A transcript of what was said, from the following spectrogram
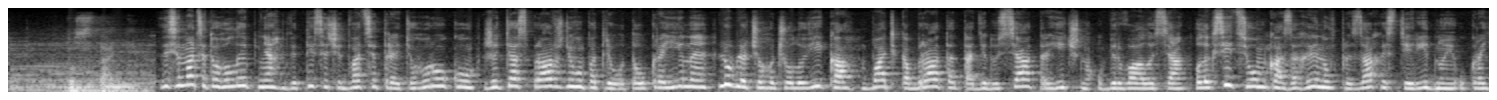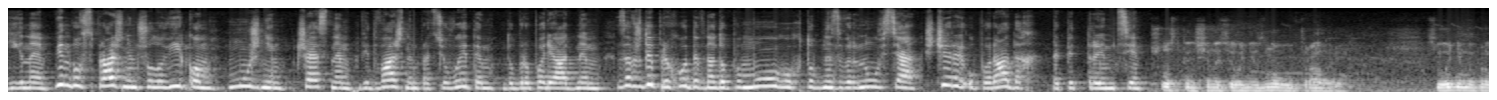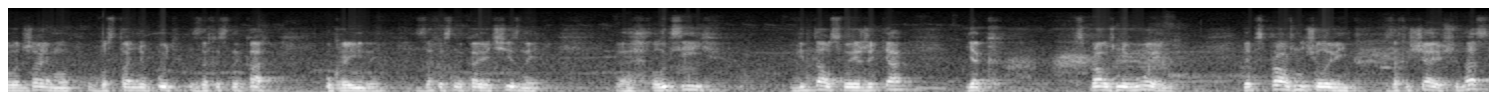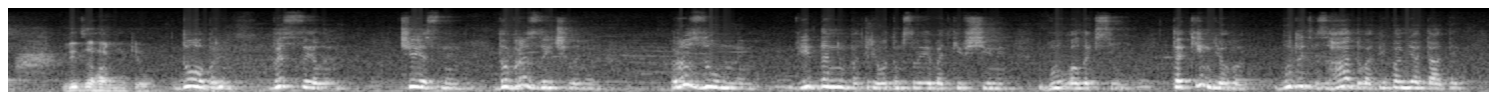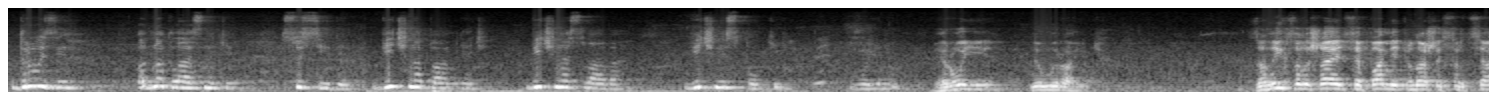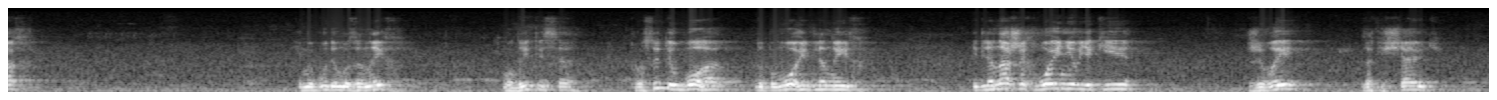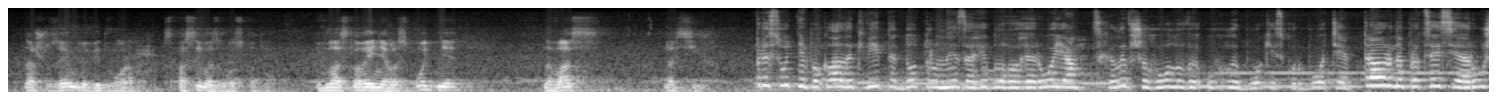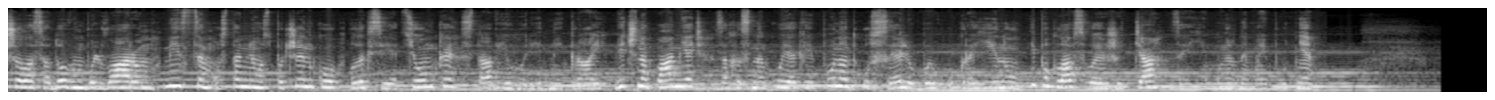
востаннє. 18 липня 2023 року життя справжнього патріота України, люблячого чоловіка, батька, брата та дідуся трагічно обірвалося. Олексій Цьомка загинув при захисті рідної України. Він був справжнім чоловіком, мужнім, чесним, відважним, працьовитим, добропорядним. Завжди приходив на допомогу, хто б не звернувся, щирий у порадах та підтримці. Шосткинщина сьогодні знову в траурі. Сьогодні ми проведжаємо в останню путь захисника України, захисника вітчизни. Е, Олексій віддав своє життя як справжній воїн, як справжній чоловік, захищаючи нас від загарбників. добрим, веселим, чесним, доброзичливим, розумним, відданим патріотом своєї батьківщини був Олексій. Таким його будуть згадувати і пам'ятати друзі, однокласники, сусіди. Вічна пам'ять, вічна слава, вічний спокій воїну. Герої не вмирають. За них залишається пам'ять у наших серцях, і ми будемо за них молитися, просити у Бога допомоги для них і для наших воїнів, які живі, захищають нашу землю від ворога. Спаси вас, Господи, і благословення Господнє на вас, на всіх. Присутні поклали квіти до труни загиблого героя, схиливши голови у глибокій скорботі. Траурна процесія рушила садовим бульваром. Місцем останнього спочинку Олексія Цьомки став його рідний край. Вічна пам'ять захиснику, який понад усе любив Україну і поклав своє життя за її мирне майбутнє.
